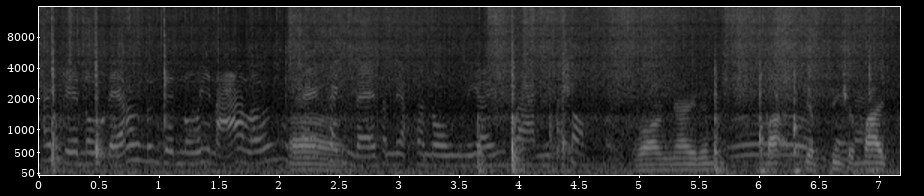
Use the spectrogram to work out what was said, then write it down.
ហើយគេនៅដែរនឹងគេនៅណាឥឡូវតែឃើញដែរធ្លាក់ក្នុងនេះហើយបាននេះសោះ រាល់ ថ្ងៃនេះបាក់ចិត្តស៊ីសបាយកក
